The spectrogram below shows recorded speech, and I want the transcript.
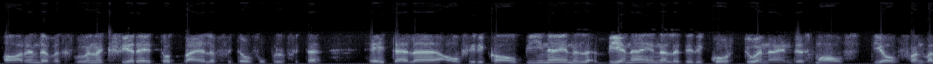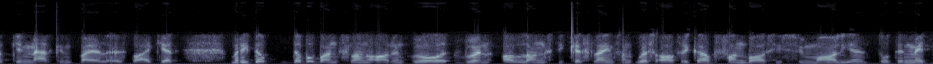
arende wat gewoonlik vere het tot by hulle voete of op hulle voete het hulle half hierdie kaal bene en hulle bene en hulle het die kort tone en dis maar deel van wat kenmerkend by hulle is baie keer. Maar die dub, dubbelband slang arend woon, woon al langs die kuslyn van Oos-Afrika van basies Somalië tot en met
